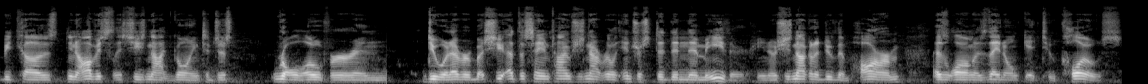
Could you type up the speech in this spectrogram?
because, you know, obviously she's not going to just roll over and do whatever, but she at the same time she's not really interested in them either. You know, she's not going to do them harm as long as they don't get too close.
